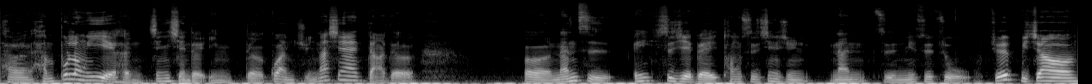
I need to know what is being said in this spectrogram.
很很不容易也很惊险的赢得冠军。那现在打的呃男子诶世界杯同时进行男子女子组，觉得比较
